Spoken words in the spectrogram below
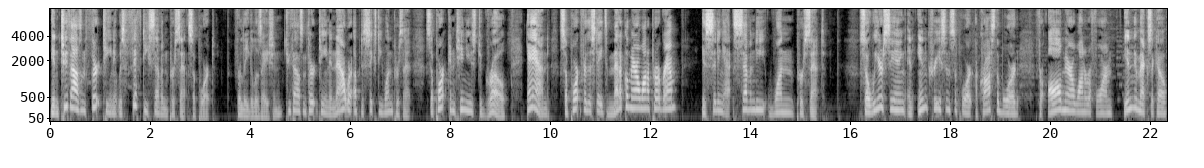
In 2013, it was 57% support for legalization, 2013, and now we're up to 61%. Support continues to grow, and support for the state's medical marijuana program is sitting at 71%. So we are seeing an increase in support across the board for all marijuana reform in New Mexico.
